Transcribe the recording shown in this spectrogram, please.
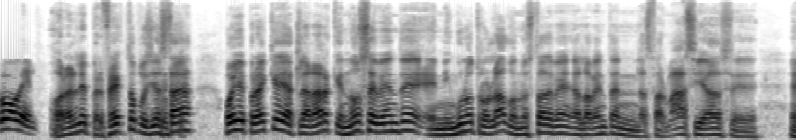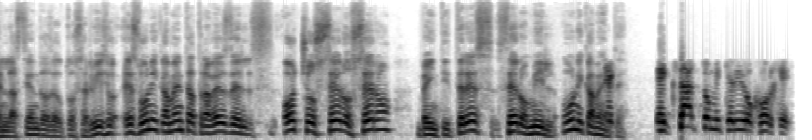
¿Cómo ven? Órale, perfecto, pues ya está. Oye, pero hay que aclarar que no se vende en ningún otro lado, no está a la venta en las farmacias, eh, en las tiendas de autoservicio. Es únicamente a través del 800 230 mil, únicamente. Exacto, mi querido Jorge.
